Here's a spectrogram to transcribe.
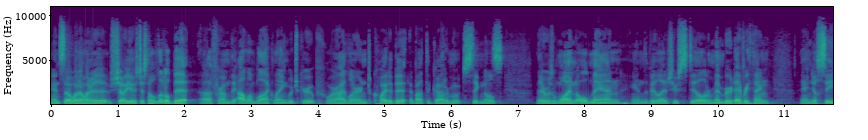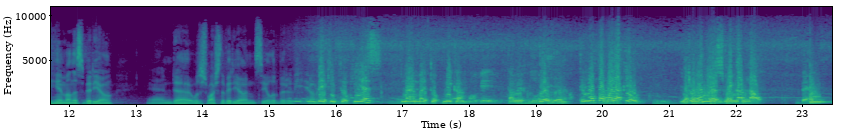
And so, what I wanted to show you is just a little bit uh, from the Alamblak language group, where I learned quite a bit about the garamut signals. There was one old man in the village who still remembered everything, and you'll see him on this video. And uh, we'll just watch the video and see a little bit of. Mbeki Tokias, Namba Tok Mikam, okay. Yeah, yeah. Tiwapa moyak yun. Yes, Mikam now. Ben.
